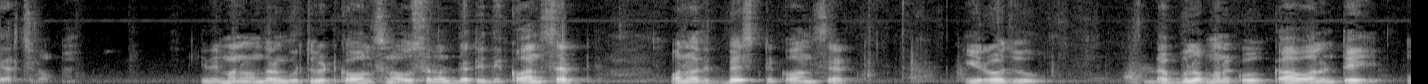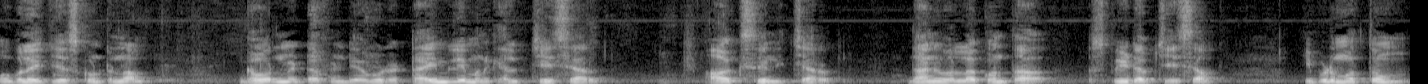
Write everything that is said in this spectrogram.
చేర్చడం ఇది మనం అందరం గుర్తుపెట్టుకోవాల్సిన అవసరం. That is the concept one of the best concept ఈరోజు డబ్బులు మనకు కావాలంటే మొబిలైజ్ చేసుకుంటున్నాం. గవర్నమెంట్ ఆఫ్ ఇండియా కూడా టైమ్లీ మనకు హెల్ప్ చేశారు. ఆక్సిజన్ ఇచ్చారు. దానివల్ల కొంత స్పీడప్ చేశాం. ఇప్పుడు మొత్తం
